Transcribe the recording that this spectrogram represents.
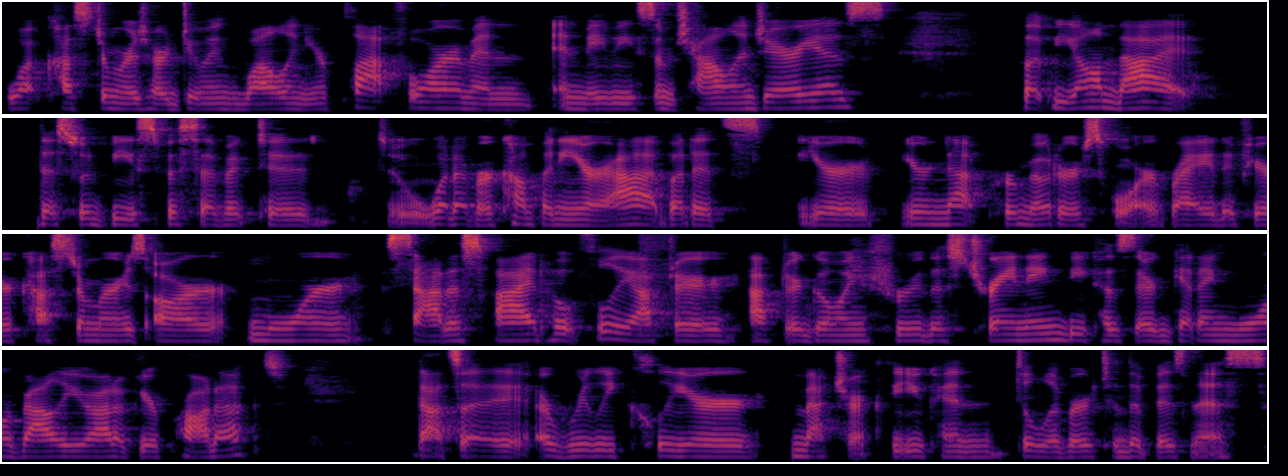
what customers are doing well in your platform and, and maybe some challenge areas. But beyond that, this would be specific to, to, whatever company you're at but it's your your net promoter score right if your customers are more satisfied hopefully after after going through this training because they're getting more value out of your product that's a, a really clear metric that you can deliver to the business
